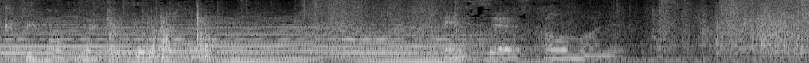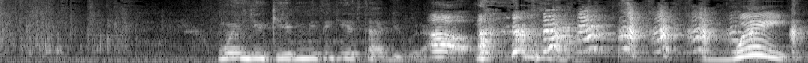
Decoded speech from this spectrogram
could be my blanket for the car. It says home on it. When you give me the gift, I do it. Oh. Wait.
